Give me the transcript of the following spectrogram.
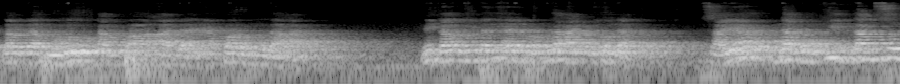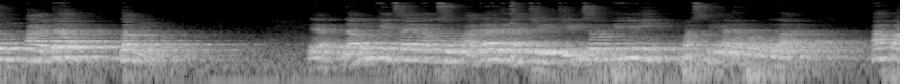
Terdahulu tanpa adanya permulaan. Ini kalau kita ini ada permulaan Betul tak? Saya tidak mungkin langsung ada tidak mungkin saya langsung ada dengan ciri-ciri seperti ini. Pasti ada permulaan. Apa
